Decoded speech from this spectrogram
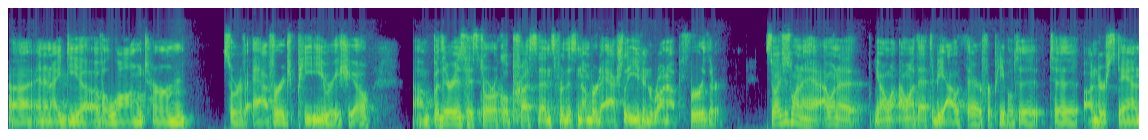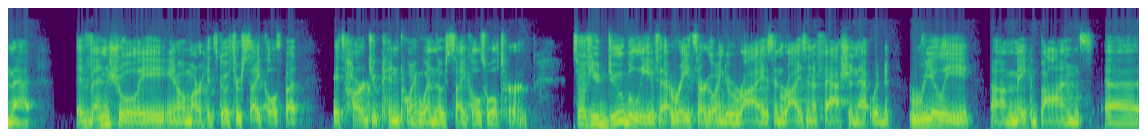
uh, and an idea of a long-term sort of average PE ratio. Um, but there is historical precedence for this number to actually even run up further. So I just want to ha- I want to you know I want, I want that to be out there for people to to understand that eventually you know markets go through cycles, but it's hard to pinpoint when those cycles will turn. So if you do believe that rates are going to rise and rise in a fashion that would really um, make bonds uh,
